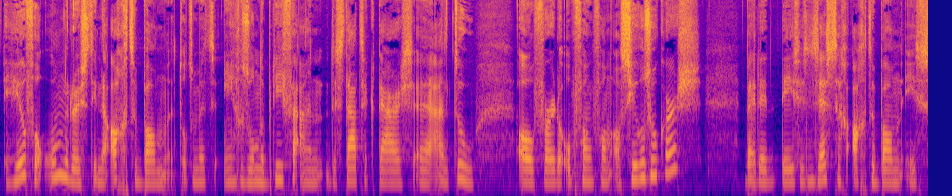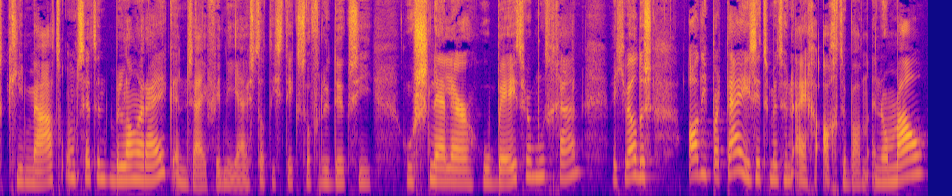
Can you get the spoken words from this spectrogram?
heel veel onrust in de achterban, tot en met ingezonden brieven aan de staatssecretaris uh, aan toe over de opvang van asielzoekers bij de D66-achterban is klimaat ontzettend belangrijk. En zij vinden juist dat die stikstofreductie hoe sneller, hoe beter moet gaan. Weet je wel? Dus al die partijen zitten met hun eigen achterban. En normaal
